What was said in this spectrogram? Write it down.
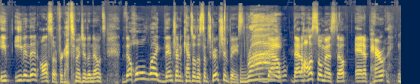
e- even then, also I forgot to mention the notes. The whole like them trying to cancel the subscription base, Right. That that also messed up, and apparently,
